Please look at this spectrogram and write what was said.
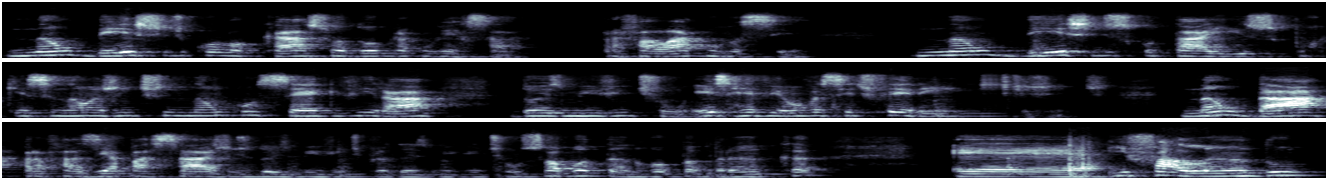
não deixe de colocar a sua dor para conversar, para falar com você. Não deixe de escutar isso, porque senão a gente não consegue virar 2021. Esse Réveillon vai ser diferente, gente. Não dá para fazer a passagem de 2020 para 2021 só botando roupa branca é, e falando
